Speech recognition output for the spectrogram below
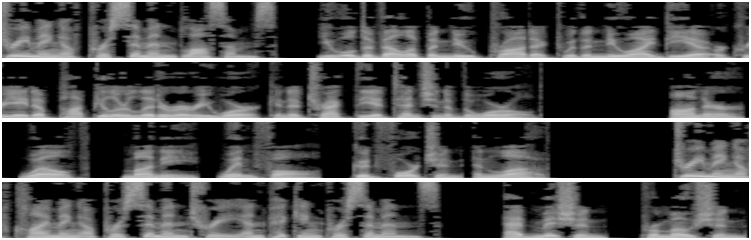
Dreaming of persimmon blossoms. You will develop a new product with a new idea or create a popular literary work and attract the attention of the world. Honor, wealth, money, windfall, good fortune, and love. Dreaming of climbing a persimmon tree and picking persimmons. Admission, promotion,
